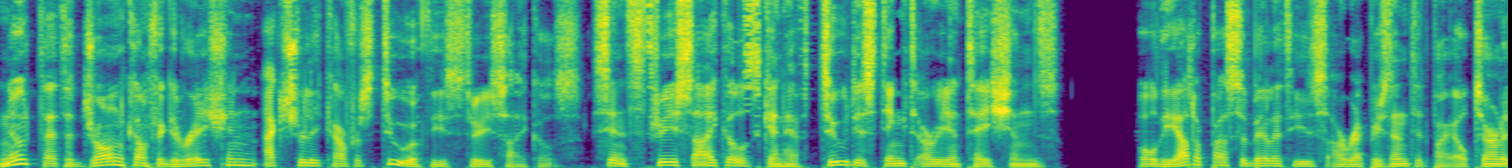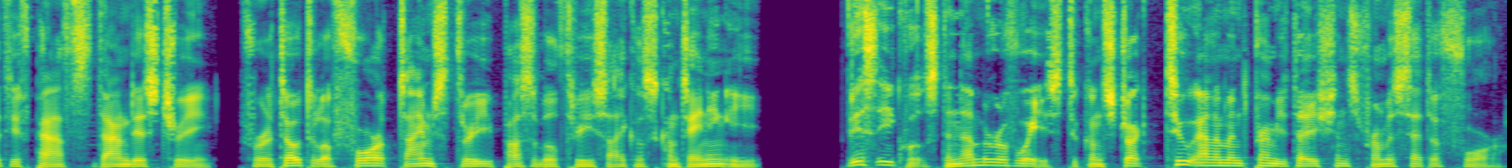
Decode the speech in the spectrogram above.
Note that the drawn configuration actually covers two of these three cycles, since three cycles can have two distinct orientations. All the other possibilities are represented by alternative paths down this tree, for a total of 4 times 3 possible 3 cycles containing E. This equals the number of ways to construct two element permutations from a set of 4.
